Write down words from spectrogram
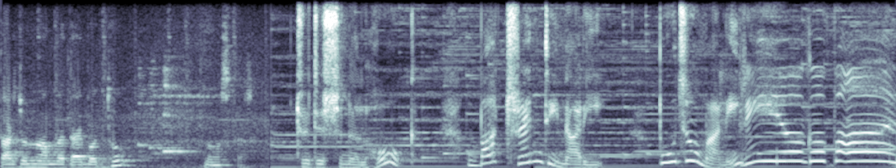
তার জন্য আমরা দায়বদ্ধ। নমস্কার। ট্রেডিশনাল হোক বা ট্রেন্ডি নারী পুজো মানে প্রিয় গোপাল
